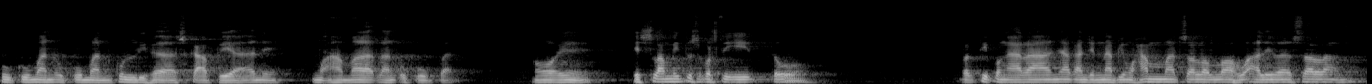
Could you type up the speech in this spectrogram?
hukuman-hukuman kulliha sekabehane muamalat lan ukubat oh iya. Islam itu seperti itu. Seperti pengarahnya kanjeng Nabi Muhammad Sallallahu Alaihi Wasallam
